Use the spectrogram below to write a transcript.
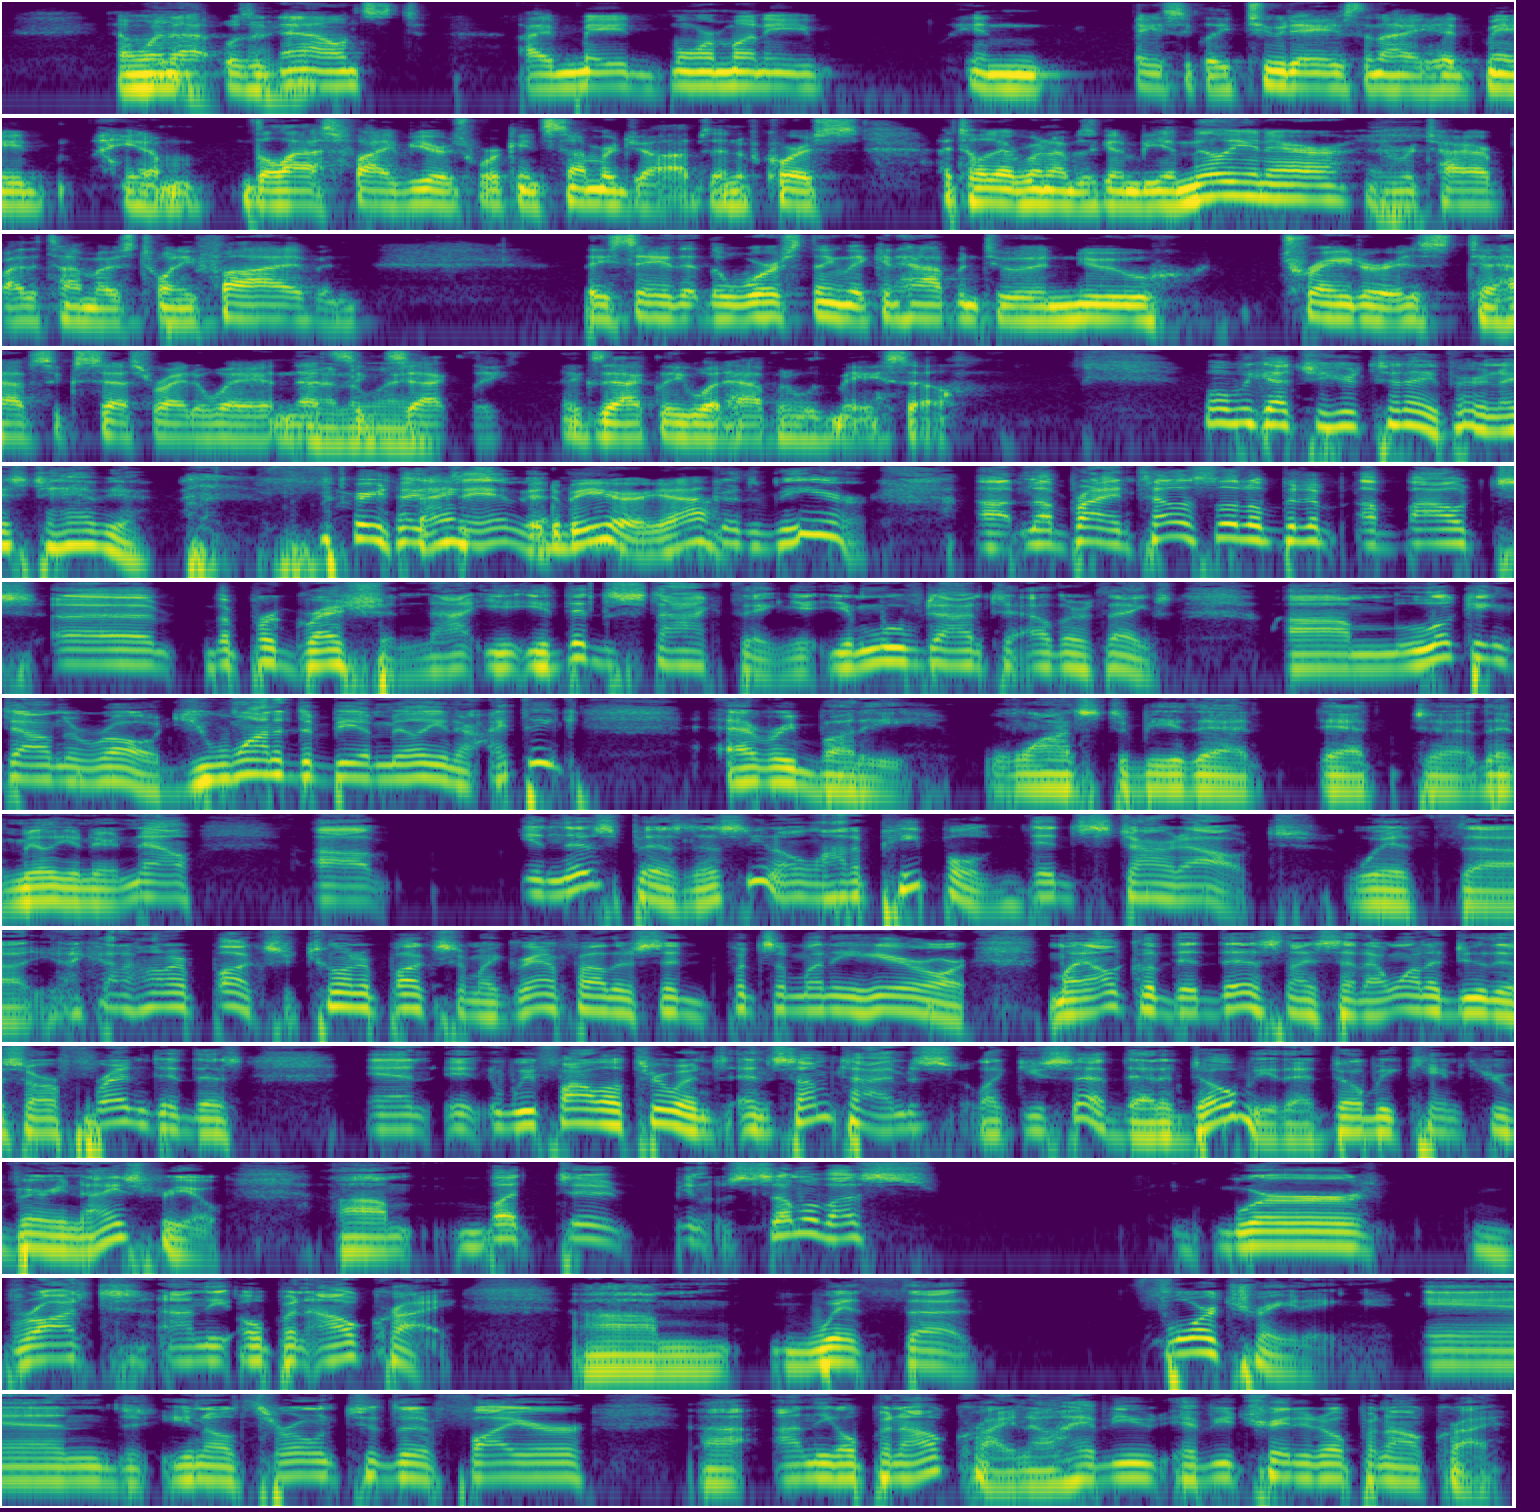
And when that was announced, I made more money in basically two days than I had made, you know, the last five years working summer jobs. And of course, I told everyone I was going to be a millionaire and retire by the time I was 25. And they say that the worst thing that can happen to a new trader is to have success right away, and that's right exactly exactly what happened with me. So. Well, we got you here today. Very nice to have you. Very nice Thanks. to have you. Good to be here. Yeah. Good to be here. Uh, now, Brian, tell us a little bit about uh, the progression. Now, you, you, did the stock thing. You, you moved on to other things. Um, looking down the road, you wanted to be a millionaire. I think everybody wants to be that that uh, that millionaire. Now, uh, in this business, you know, a lot of people did start out with, uh, I got a hundred bucks or 200 bucks, or my grandfather said, put some money here, or my uncle did this, and I said, I want to do this, or a friend did this. And it, we follow through. And, and sometimes, like you said, that Adobe, that Adobe came through very nice for you. Um, but, uh, you know, some of us were brought on the open outcry um, with uh, floor trading and you know thrown to the fire uh, on the open outcry. Now, have you have you traded open outcry?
